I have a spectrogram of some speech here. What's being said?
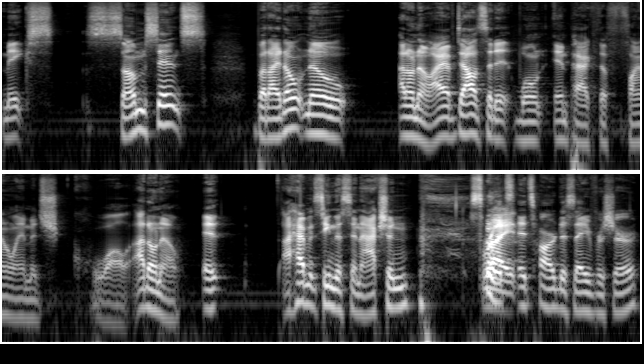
makes some sense, but I don't know. I don't know. I have doubts that it won't impact the final image quality. I don't know. It. I haven't seen this in action, so Right. it's, it's hard to say for sure.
